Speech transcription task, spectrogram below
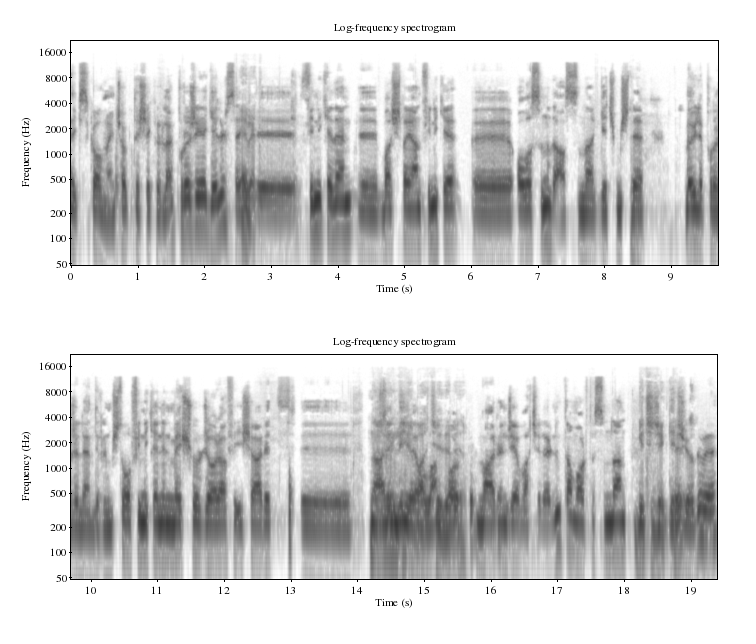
Eksik olmayın. Çok teşekkürler. Projeye gelirsek evet. e, Finike'den e, başlayan Finike e, Ovası'nı da aslında geçmişte Hı böyle projelendirilmişti. O Finike'nin meşhur coğrafi işaret e, Narenciye bahçeleri. Olan, Narenciye bahçelerinin tam ortasından Geçecekti. geçiyordu ve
